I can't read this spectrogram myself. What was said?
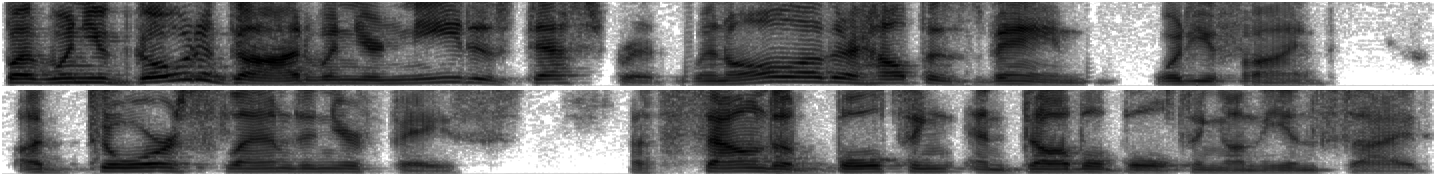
But when you go to God, when your need is desperate, when all other help is vain, what do you find? A door slammed in your face, a sound of bolting and double bolting on the inside.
